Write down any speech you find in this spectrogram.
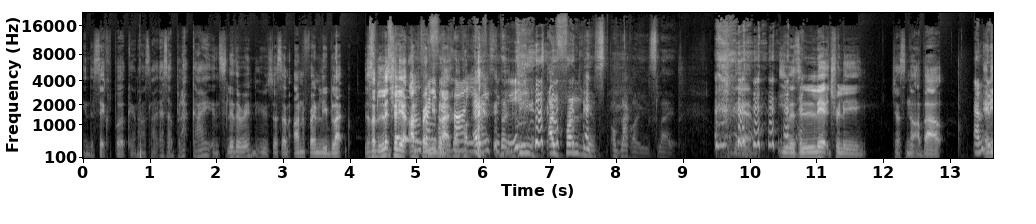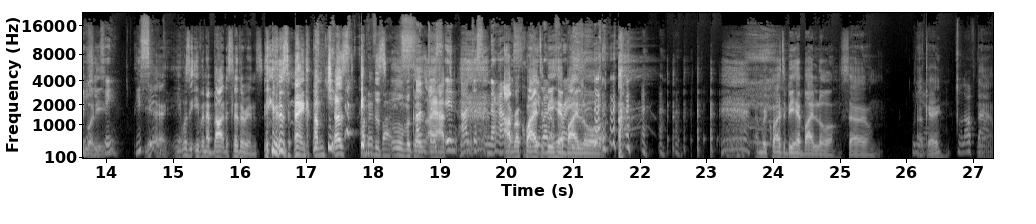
in the sixth book, and I was like, "There's a black guy in Slytherin who's just an unfriendly black, just a, literally an unfriendly Unfriendly black." black guy. Like, basically. the unfriendliest of black artists. Like, Yeah, he was literally just not about. And Anybody. Anybody. too. Yeah, he wasn't even about the Slytherins. He was like, "I'm just in the school because I'm I just, have. in, I'm just in the house. I'm required to be here by law. I'm required to be here by law. So Yeah, okay, I love yeah. that.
